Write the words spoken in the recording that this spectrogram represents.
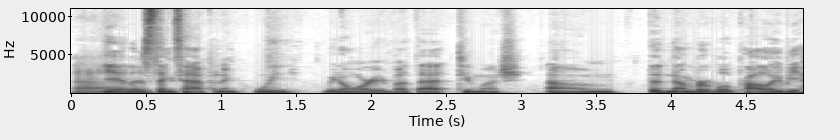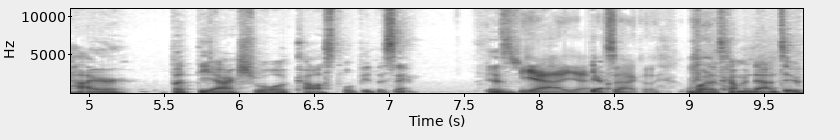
um, yeah, there's things happening. We we don't worry about that too much. Um, the number will probably be higher, but the actual cost will be the same. Is yeah, yeah, Yeah. exactly. what it's coming down to.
